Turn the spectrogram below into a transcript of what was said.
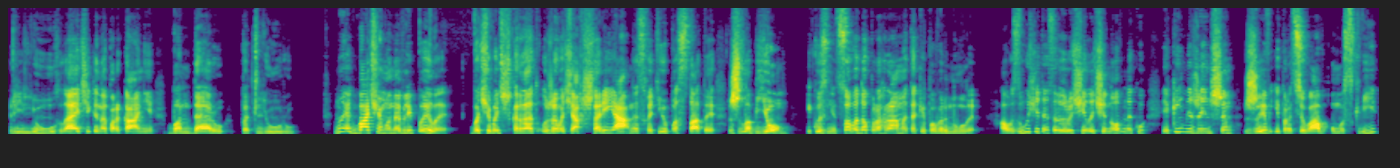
ріллю, глечики на паркані, бандеру, петлюру. Ну, як бачимо, не вліпили. Вочевидь, Шкарлет уже в очах Шарія не схотів постати жлаб'йом, і Кузнєцова до програми таки повернули. А озвучити це доручили чиновнику, який, між іншим, жив і працював у Москві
